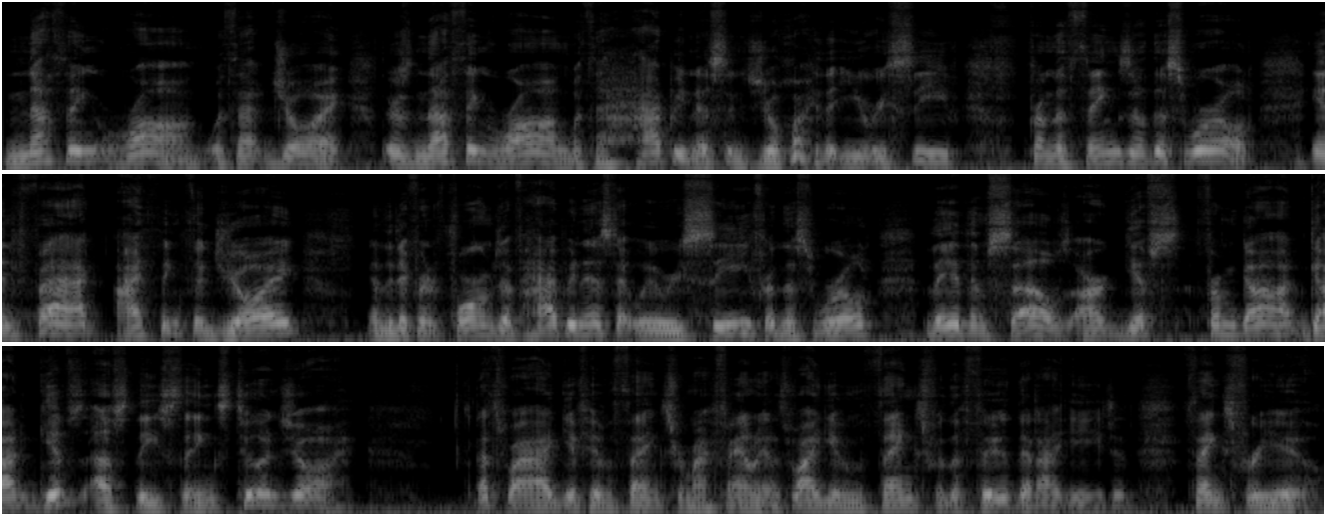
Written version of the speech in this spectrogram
nothing wrong with that joy. There's nothing wrong with the happiness and joy that you receive from the things of this world. In fact, I think the joy and the different forms of happiness that we receive from this world, they themselves are gifts from God. God gives us these things to enjoy. That's why I give him thanks for my family. That's why I give him thanks for the food that I eat and thanks for you.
